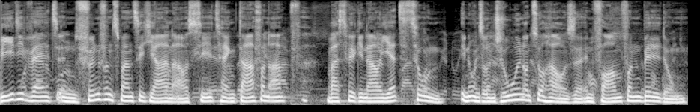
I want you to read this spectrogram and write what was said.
Wie die Welt in 25 Jahren aussieht, hängt davon ab, was wir genau jetzt tun, in unseren Schulen und zu Hause, in Form von Bildung.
